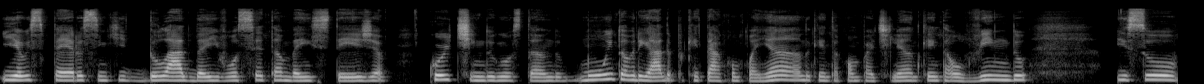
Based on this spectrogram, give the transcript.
e eu espero assim que do lado daí você também esteja curtindo, gostando. Muito obrigada por quem tá acompanhando, quem tá compartilhando, quem tá ouvindo. Isso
